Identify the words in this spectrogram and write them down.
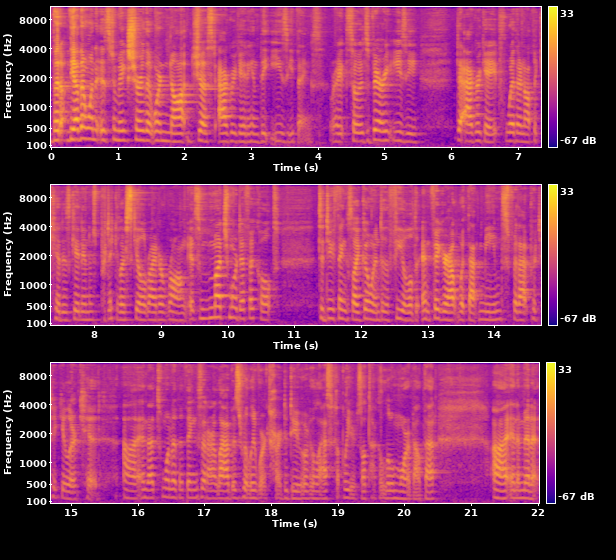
but the other one is to make sure that we're not just aggregating the easy things, right? So it's very easy to aggregate whether or not the kid is getting a particular skill right or wrong. It's much more difficult to do things like go into the field and figure out what that means for that particular kid. Uh, and that's one of the things that our lab has really worked hard to do over the last couple of years. I'll talk a little more about that. uh, in a minute.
